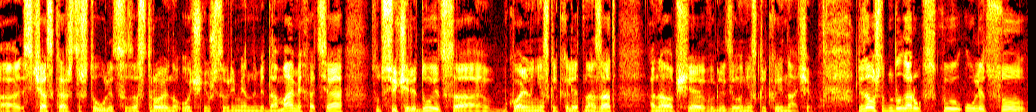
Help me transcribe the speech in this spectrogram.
А, сейчас кажется, что улица застроена очень уж современными домами, хотя тут все чередуется. А буквально несколько лет назад она вообще выглядела несколько иначе. Для того, чтобы на Долгоруковскую улицу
